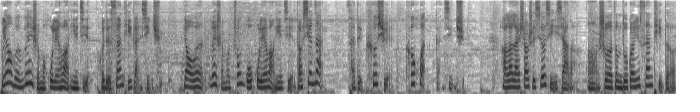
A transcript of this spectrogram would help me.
不要问为什么互联网业界会对《三体》感兴趣。”要问为什么中国互联网业界到现在才对科学科幻感兴趣？好了，来稍事休息一下了。嗯，说了这么多关于《三体》的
